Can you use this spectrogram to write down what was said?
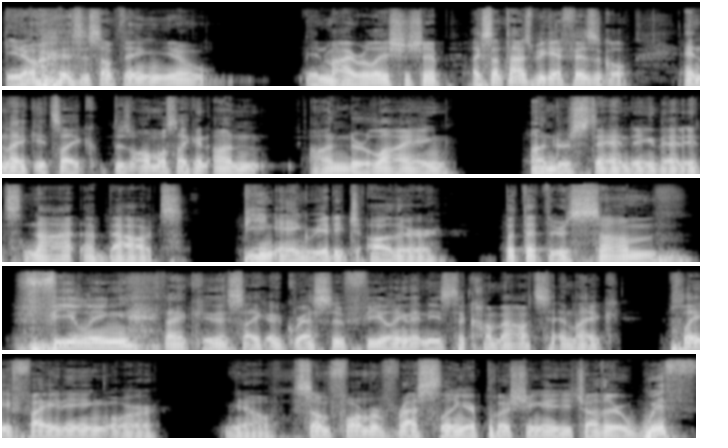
you know, this is something you know in my relationship. Like sometimes we get physical, and like it's like there's almost like an un- underlying understanding that it's not about being angry at each other, but that there's some feeling, like this like aggressive feeling that needs to come out and like play fighting or, you know, some form of wrestling or pushing at each other with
